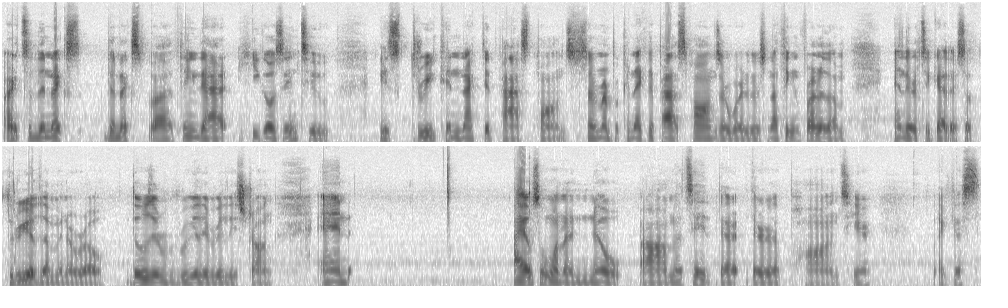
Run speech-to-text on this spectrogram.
All right so the next the next uh, thing that he goes into is three connected passed pawns. So remember, connected passed pawns are where there's nothing in front of them and they're together. So three of them in a row. Those are really, really strong. And I also want to note, um, let's say that there are pawns here, like this.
